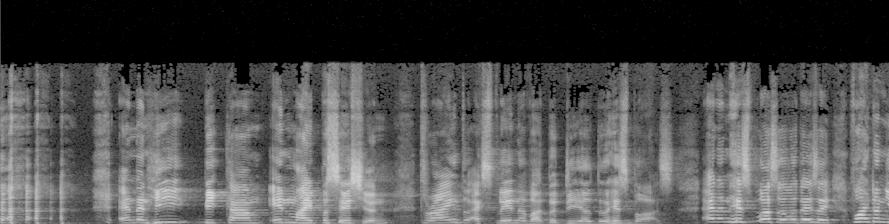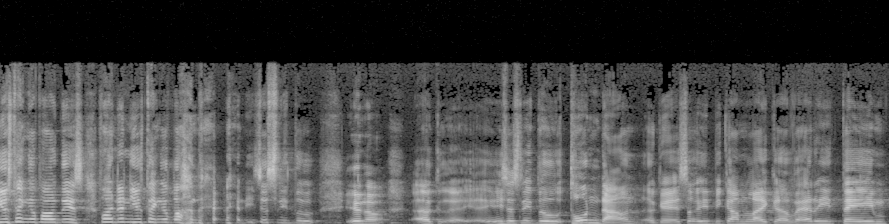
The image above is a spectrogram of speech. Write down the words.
and then he become in my position trying to explain about the deal to his boss. And then his boss over there say, why don't you think about this? Why don't you think about that? And he just need to, you know, uh, he just need to tone down, okay? So he become like a very tame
